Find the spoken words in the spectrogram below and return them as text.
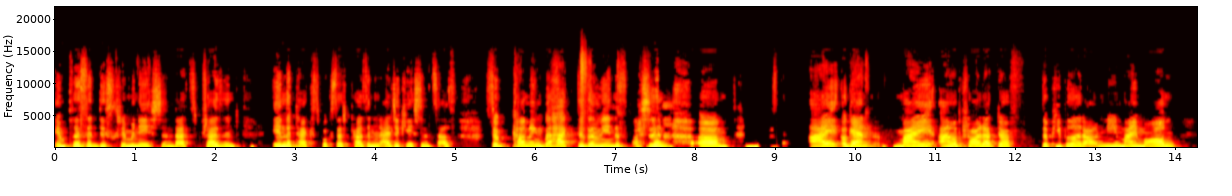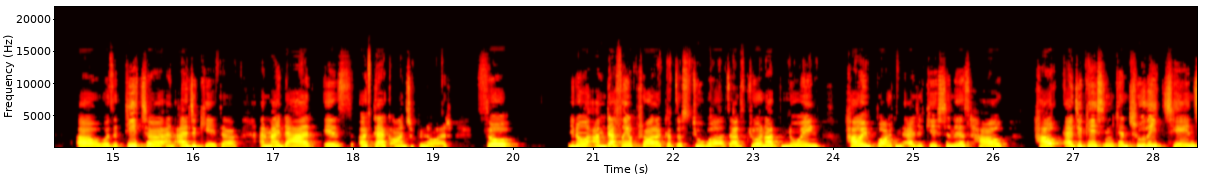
implicit discrimination that's present in the textbooks that's present in education itself. So mm-hmm. coming back to the main discussion, um, I again, my I'm a product of the people around me. My mom uh, was a teacher and educator, and my dad is a tech entrepreneur. So, you know, I'm definitely a product of those two worlds. I've grown up knowing how important education is, how how education can truly change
